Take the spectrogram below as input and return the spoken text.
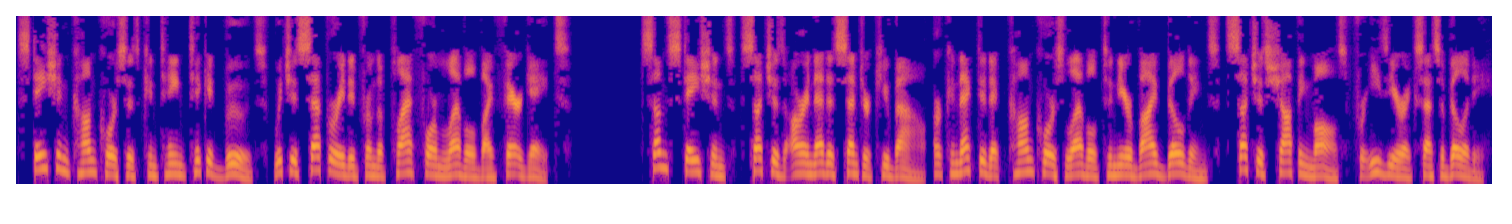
Station concourses contain ticket booths, which is separated from the platform level by fare gates. Some stations, such as Araneta Center Cubao, are connected at concourse level to nearby buildings, such as shopping malls, for easier accessibility.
